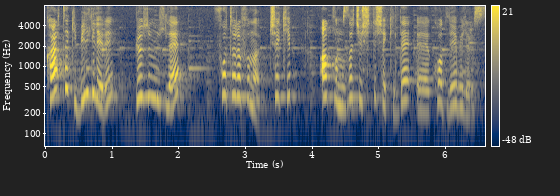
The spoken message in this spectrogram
Karttaki bilgileri gözümüzle fotoğrafını çekip aklımızda çeşitli şekilde e, kodlayabiliriz.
